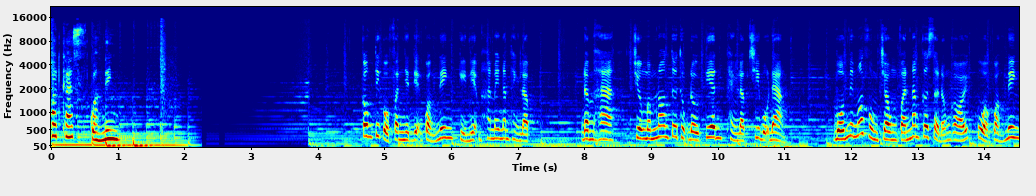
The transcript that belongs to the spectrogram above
Podcast Quảng Ninh. Công ty cổ phần nhiệt điện Quảng Ninh kỷ niệm 20 năm thành lập. Đầm Hà, trường mầm non tư thục đầu tiên thành lập chi bộ đảng. 41 vùng trồng và 5 cơ sở đóng gói của Quảng Ninh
